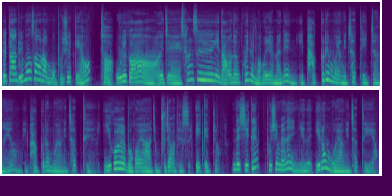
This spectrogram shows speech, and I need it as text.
일단 일봉상으로 한번 보실게요. 자, 우리가 이제 상승이 나오는 코인을 먹으려면은 이 밥그릇 모양의 차트 있잖아요. 이 밥그릇 모양의 차트. 이걸 먹어야 좀 부자가 될 수 있겠죠? 근데 지금 보시면은 얘는 이런 모양의 차트예요.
